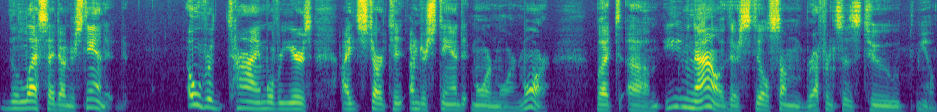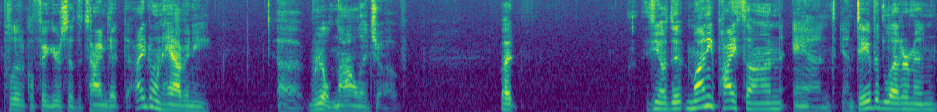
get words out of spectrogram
the less I'd understand it. Over time, over years, I start to understand it more and more and more. But um, even now, there's still some references to you know political figures of the time that I don't have any uh, real knowledge of. But you know, the Monty Python and and David Letterman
